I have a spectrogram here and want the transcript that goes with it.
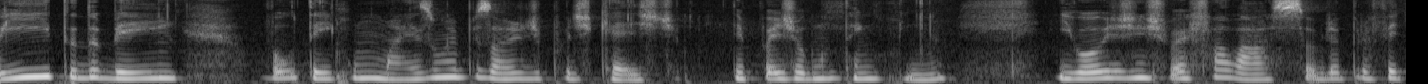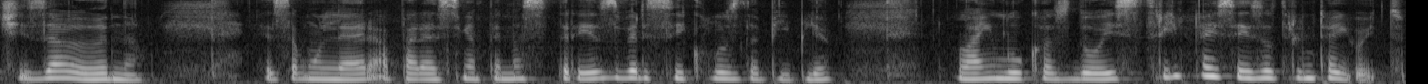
Oi, tudo bem? Voltei com mais um episódio de podcast depois de algum tempinho e hoje a gente vai falar sobre a profetisa Ana. Essa mulher aparece em apenas três versículos da Bíblia, lá em Lucas 2, 36 a 38,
